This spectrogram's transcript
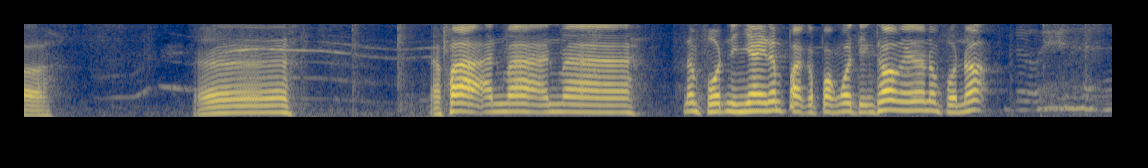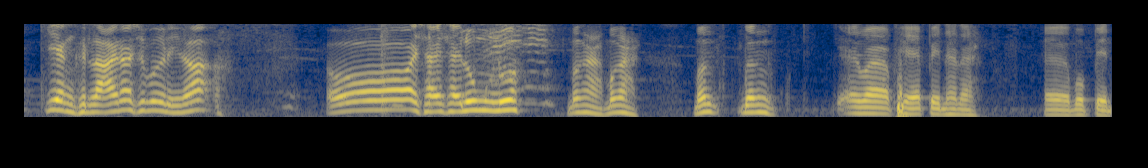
อเอออาฟ้าอันมาอันมาน้ำฝนนี่ใหญ่น้ำปลากระป๋องไว้เจงทองเลยเนาะน้ำฝนเนาะเดินเกี้ยงขึ้นหลายเนาะชั่วโมงนี่เนาะโอ้ยใช้ใช้ลุงมึงดูเบิ่งหาเบิ่งหาเบิ่งเบิ่งอันว่าแผลเป็นหั่นน่ะเออบ่เป็น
